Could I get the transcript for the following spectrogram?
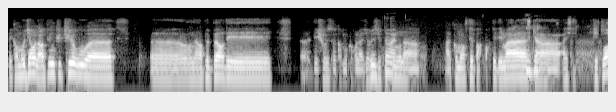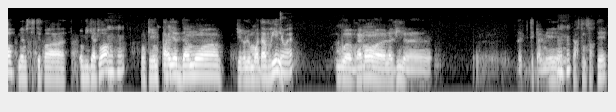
les Cambodgiens, on a un peu une culture où euh, euh, on a un peu peur des, des choses comme le coronavirus. Du coup, tout le monde a, a commencé par porter des masques, Mhm. à, à essayer de chez toi, même si c'était pas obligatoire. Mhm. Donc, il y a une période d'un mois, je dirais le mois d'avril, Ouais. où vraiment la ville, s'est calmée, Mhm. personne sortait.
